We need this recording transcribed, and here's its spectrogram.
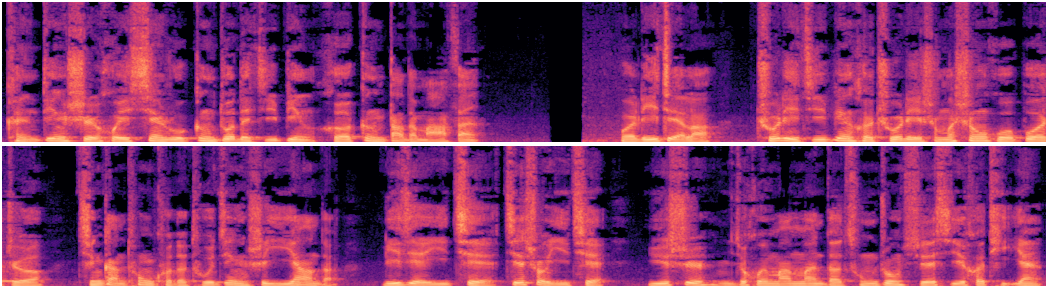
肯定是会陷入更多的疾病和更大的麻烦。我理解了，处理疾病和处理什么生活波折、情感痛苦的途径是一样的，理解一切，接受一切。于是你就会慢慢的从中学习和体验。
